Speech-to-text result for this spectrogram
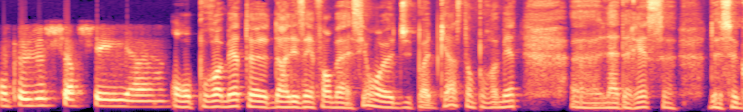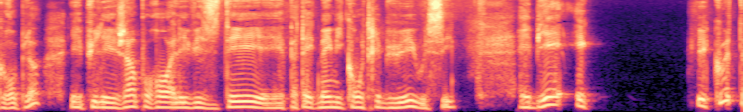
on peut juste chercher euh, On pourra mettre euh, dans les informations euh, du podcast, on pourra mettre l'adresse de ce groupe-là. Et puis les gens pourront aller visiter et peut-être même y contribuer aussi. Eh bien, éc- écoute,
